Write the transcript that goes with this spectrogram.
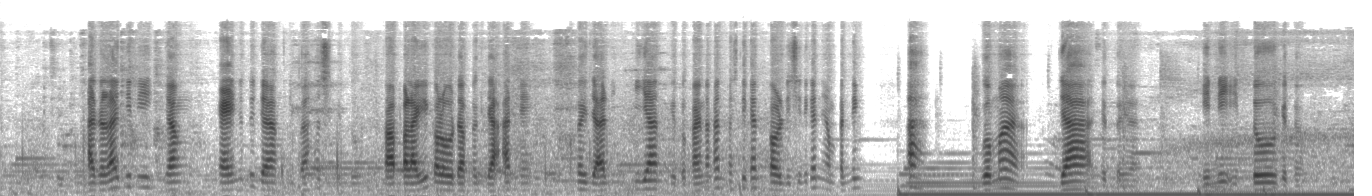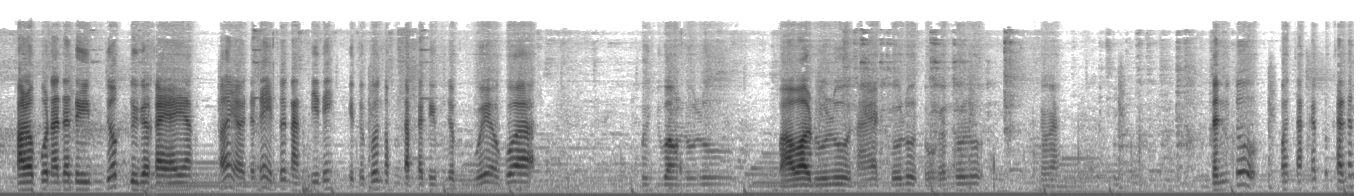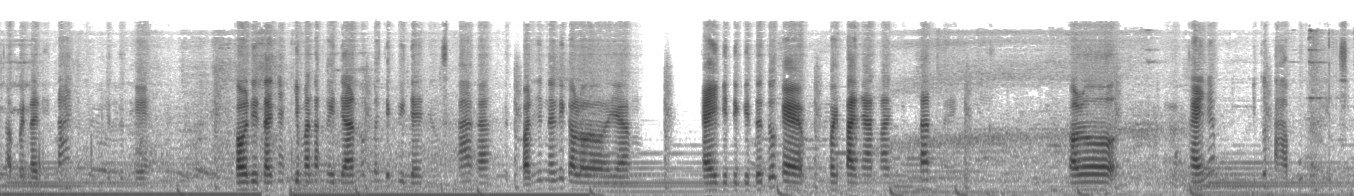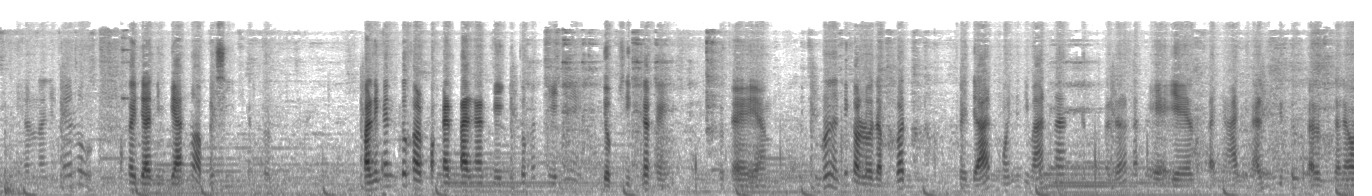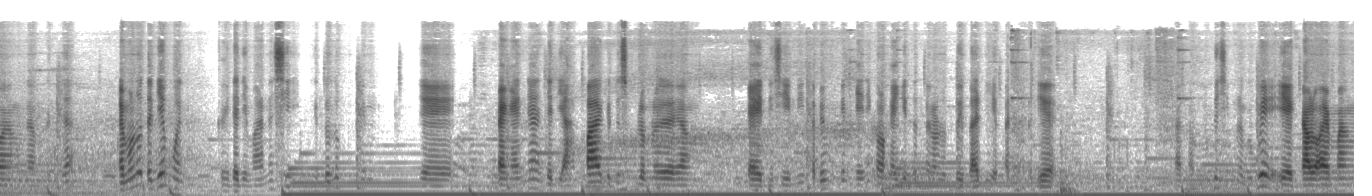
ada lagi nih yang kayaknya tuh jangan dibahas gitu apalagi kalau udah kerjaan ya pekerjaan impian gitu. Karena kan pasti kan kalau di sini kan yang penting ah gue mah ya gitu ya. Ini itu gitu. Kalaupun ada dream job juga kayak yang oh ya udah deh itu nanti deh gitu. Gue untuk mencapai dream job gue ya gue berjuang dulu bawa dulu naik dulu turun dulu gitu kan. Dan itu kocaknya tuh kadang nggak pernah ditanya gitu. Kayak kalau ditanya gimana kerjaan lo pasti kerjaan yang sekarang gitu. pasti nanti kalau yang kayak gitu-gitu tuh kayak pertanyaan lanjutan nih kalau kayaknya itu tabu kan di sini yang nanya eh lu pekerjaan impian lu apa sih? Gitu. Paling kan itu kalau tanya kayak gitu kan kayaknya job seeker kayak itu kayak yang lu nanti kalau dapat kerjaan maunya di mana? Gitu. padahal kan kayak ya lu tanya aja kali gitu kalau misalnya orang nggak kerja. Emang lu tadinya mau kerja di mana sih? Gitu lu mungkin ya pengennya jadi apa gitu sebelum lu yang kayak di sini tapi mungkin kayaknya kalau kayak gitu terlalu pribadi ya padahal ya kata gue sih menurut gue ya kalau emang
